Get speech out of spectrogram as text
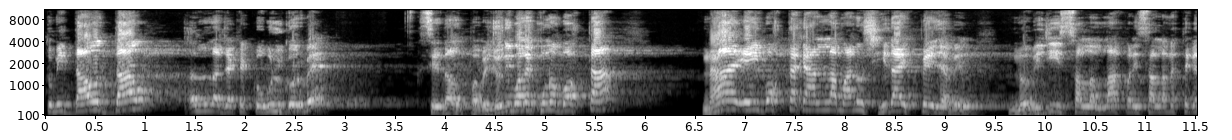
তুমি দাওয়াত দাও, আল্লাহ যাকে কবুল করবে সে দাওয়াত পাবে। যদি বলে কোনো বক্তা, না, এই বক্তাকে আল্লাহ মানুষ হৃদায়ত পেয়ে যাবে। নবীজি সাল্লাহ আলি সাল্লামের থেকে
